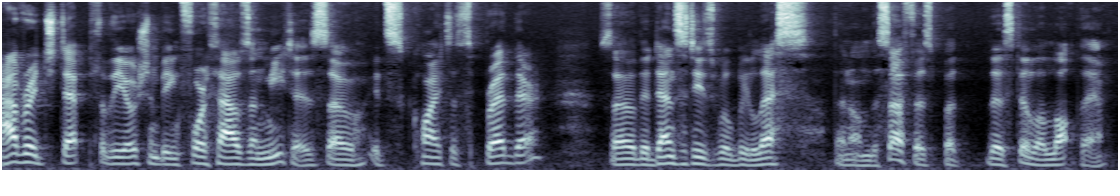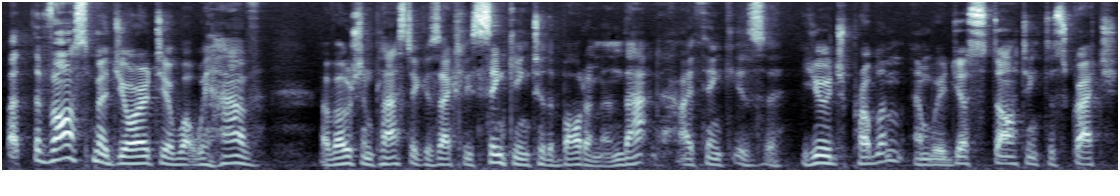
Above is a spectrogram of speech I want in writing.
average depth of the ocean being 4,000 meters, so it's quite a spread there. So the densities will be less than on the surface, but there's still a lot there. But the vast majority of what we have of ocean plastic is actually sinking to the bottom, and that, I think, is a huge problem, and we're just starting to scratch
